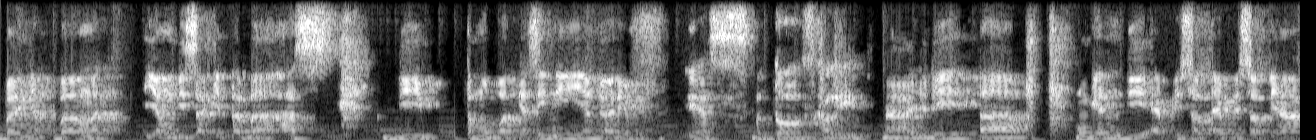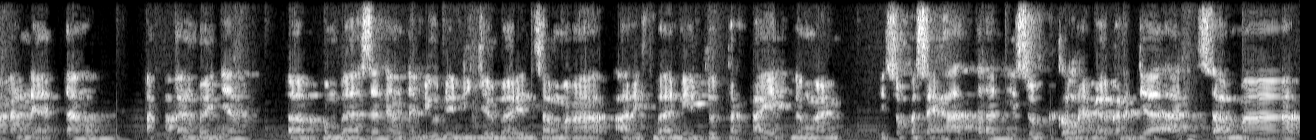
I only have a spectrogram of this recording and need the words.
banyak banget yang bisa kita bahas di temu podcast ini ya nggak Rif? Yes, betul sekali. Nah jadi uh, mungkin di episode-episode yang akan datang akan banyak uh, pembahasan yang tadi udah dijabarin sama Arif Bani itu terkait dengan isu kesehatan, isu tenaga kerjaan, sama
